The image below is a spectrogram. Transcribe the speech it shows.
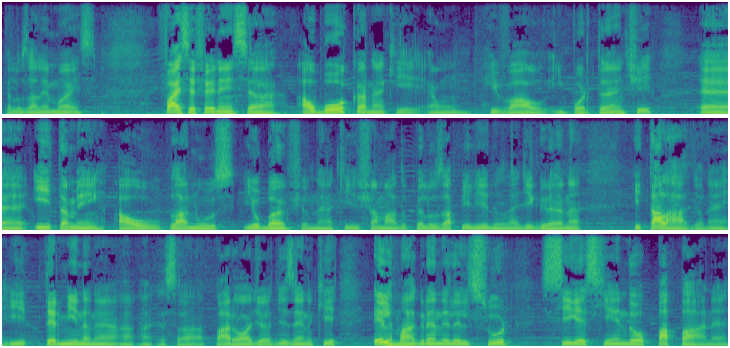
pelos alemães. Faz referência ao Boca, né, que é um rival importante, é, e também ao Lanús e o Banfield, né, aqui chamado pelos apelidos né, de Grana e Talado, né? E termina né, a, a, essa paródia dizendo que El Magrande del Sur sigue siendo papá, né?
